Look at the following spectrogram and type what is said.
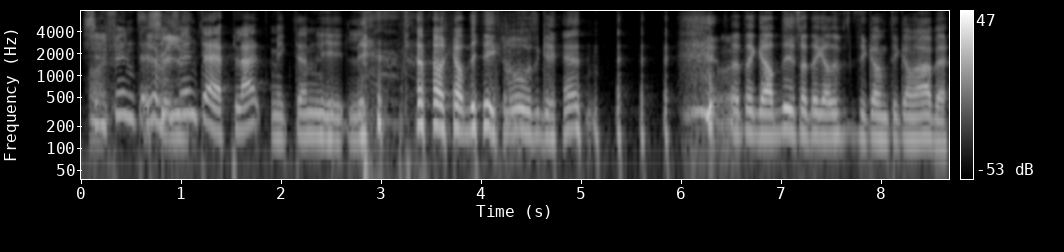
Si Ouais. le film y si eu- plate, mais que t'aimes les, les... t'aimes regarder les grosses graines, ça t'a gardé, ça t'a gardé, t'es comme, t'es comme, ah ben,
